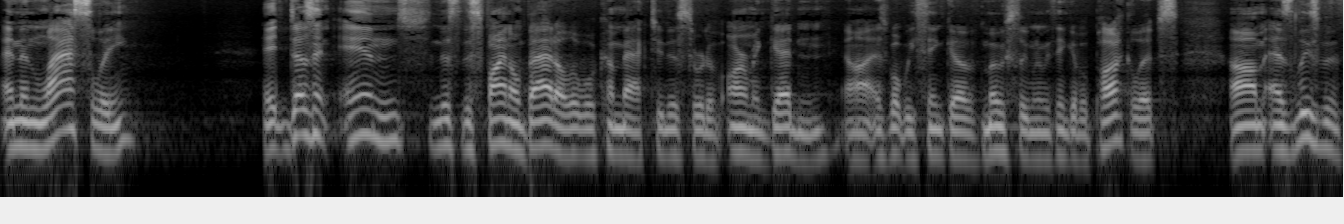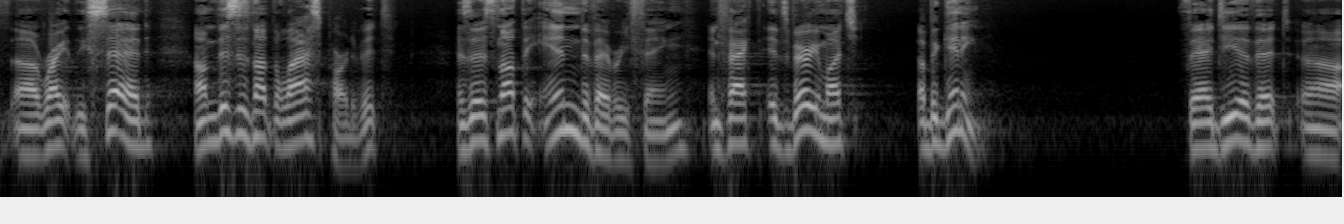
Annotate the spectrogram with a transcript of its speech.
And then lastly, it doesn't end this, this final battle that we'll come back to, this sort of Armageddon, uh, is what we think of mostly when we think of apocalypse. Um, as Elizabeth uh, rightly said, um, this is not the last part of it, is that it's not the end of everything. In fact, it's very much a beginning. The idea that uh,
